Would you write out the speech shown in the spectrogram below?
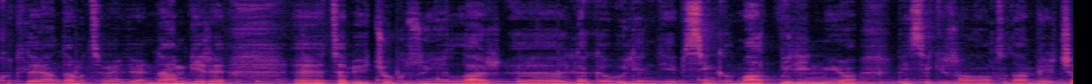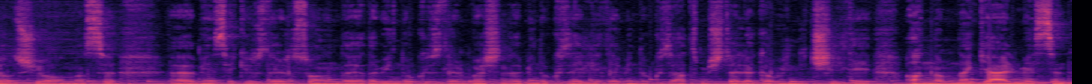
kutlayan damıtım evlerinden biri. E, tabii çok uzun yıllar e, Lagavulin diye bir single malt bilinmiyor. 1816'dan beri çalışıyor olması e, 1800'lerin sonunda ya da 1900'lerin başında 1950'de 1960'da Lagavulin içildiği anlamına gelmesin.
